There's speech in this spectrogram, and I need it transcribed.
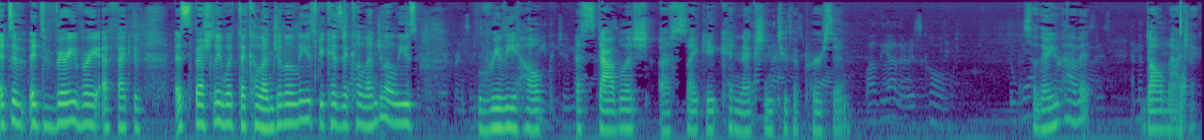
it's a it's very very effective, especially with the calendula leaves because the calendula leaves really help establish a psychic connection to the person. So there you have it. Doll magic.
